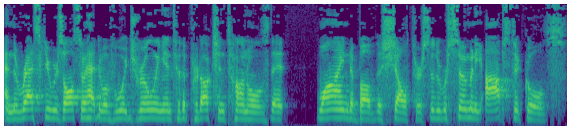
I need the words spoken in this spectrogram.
And the rescuers also had to avoid drilling into the production tunnels that wind above the shelter. So there were so many obstacles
